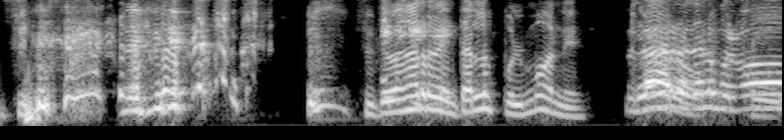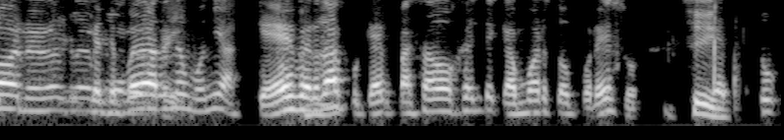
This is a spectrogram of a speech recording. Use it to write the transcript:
Sí. Se te van a reventar los pulmones. Claro, Claro, los pulmones, ¿no? Claro, que te puede dar neumonía, que es verdad, porque ha pasado gente que ha muerto por eso. Sí, tu,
